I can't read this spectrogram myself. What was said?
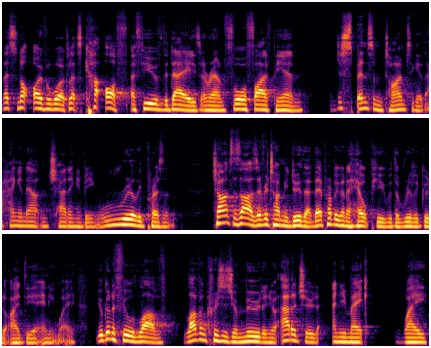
Let's not overwork. Let's cut off a few of the days around 4 or 5 p.m and just spend some time together, hanging out and chatting and being really present. Chances are, is every time you do that, they're probably going to help you with a really good idea anyway. You're going to feel love. Love increases your mood and your attitude, and you make way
